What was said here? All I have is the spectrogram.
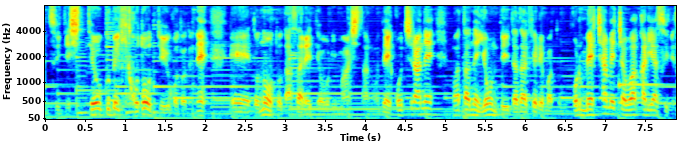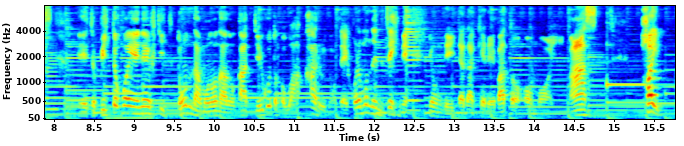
について知っておくべきことということでね、えっ、ー、と、ノート出されておりましたので、こちらね、またね、読んでいただければと。これめちゃめちゃわかりやすいです。えっ、ー、と、ビットコイン NFT ってどんなものなのかっていうことがわかるので、これもね、ぜひね、読んでいただければと思います。はい。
